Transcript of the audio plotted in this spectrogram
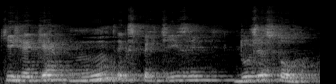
que requer muita expertise do gestor.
